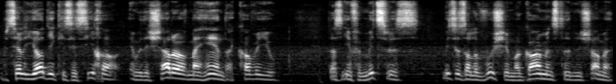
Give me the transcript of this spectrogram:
And with the shadow of my hand, I cover you. That's in for mitzvahs. Mitzvahs are levushim, are garments to the neshama.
